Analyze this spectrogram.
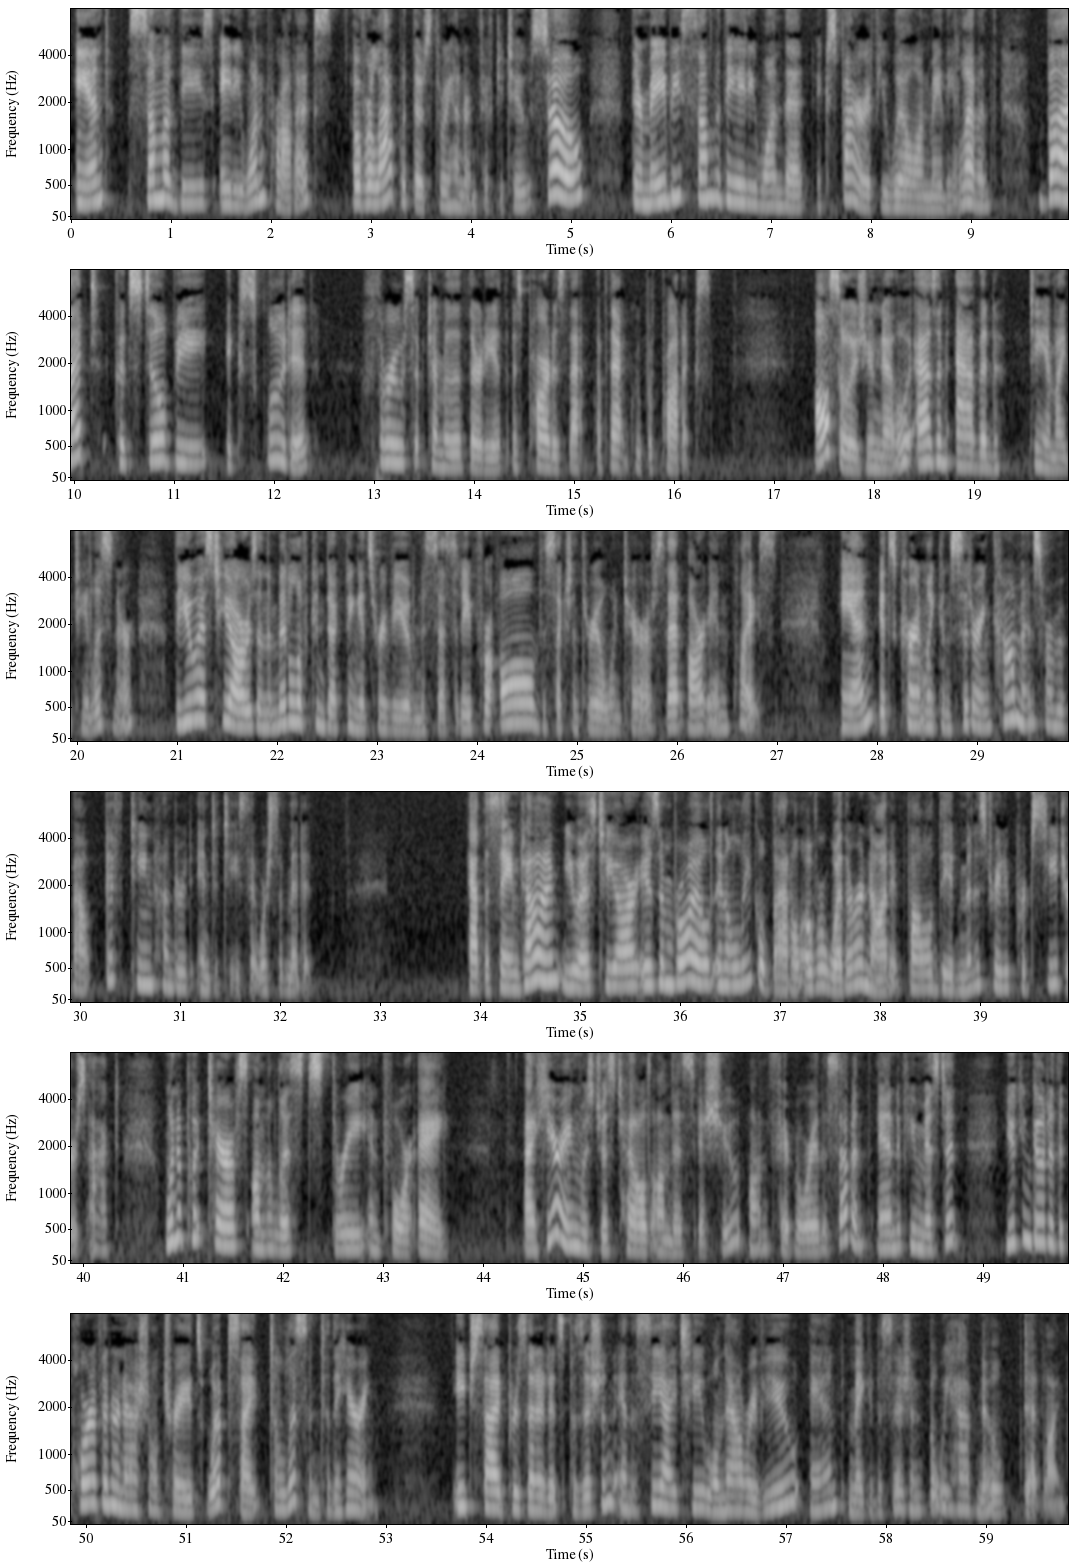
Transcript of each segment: and some of these 81 products overlap with those 352, so there may be some of the 81 that expire, if you will, on May the 11th, but could still be excluded through September the 30th as part of that, of that group of products. Also, as you know, as an avid TMIT listener, the USTR is in the middle of conducting its review of necessity for all the Section 301 tariffs that are in place. And it's currently considering comments from about 1,500 entities that were submitted. At the same time, USTR is embroiled in a legal battle over whether or not it followed the Administrative Procedures Act when it put tariffs on the lists 3 and 4A. A hearing was just held on this issue on February the 7th, and if you missed it, you can go to the Court of International Trade's website to listen to the hearing. Each side presented its position, and the CIT will now review and make a decision, but we have no deadline.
